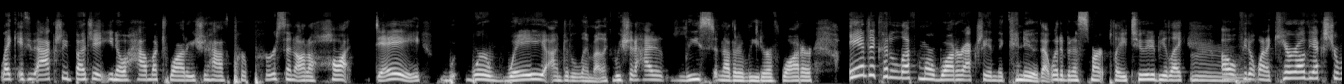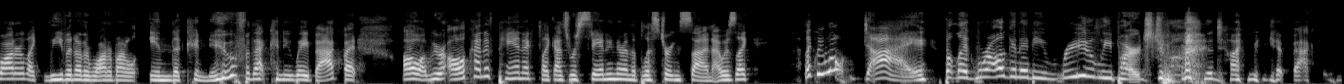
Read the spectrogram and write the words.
like if you actually budget, you know, how much water you should have per person on a hot day, we're way under the limit. Like we should have had at least another liter of water. And it could have left more water actually in the canoe. That would have been a smart play too to be like, mm. oh, if you don't want to carry all the extra water, like leave another water bottle in the canoe for that canoe way back. But oh, we were all kind of panicked. Like as we're standing there in the blistering sun, I was like, like we won't die, but like we're all going to be really parched by the time we get back to the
